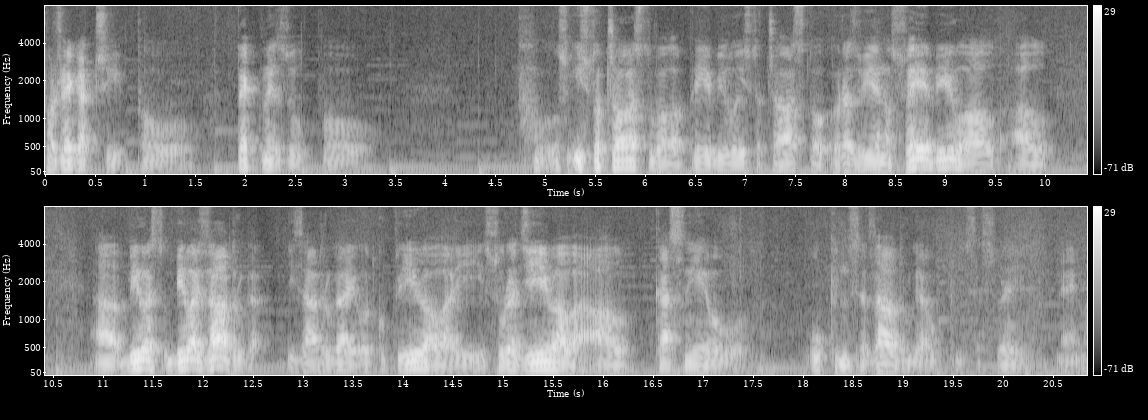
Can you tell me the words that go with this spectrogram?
po žegači, po pekmezu, po istočastvu, ali prije bilo istočastvo razvijeno, sve je bilo, ali al, a, bila, bila je zadruga i zadruga je otkupljivala i surađivala, ali kasnije ovo ukinu se zadruga, ukinu se sve nema.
